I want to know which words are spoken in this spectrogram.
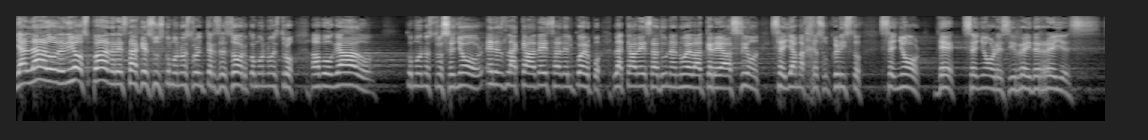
Y al lado de Dios Padre está Jesús como nuestro intercesor, como nuestro abogado como nuestro Señor. Él es la cabeza del cuerpo, la cabeza de una nueva creación. Se llama Jesucristo, Señor de señores y Rey de reyes.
